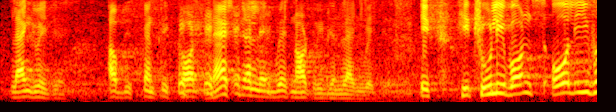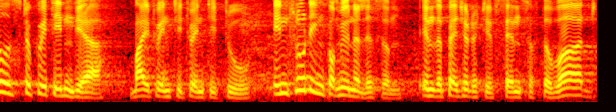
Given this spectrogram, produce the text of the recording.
languages of this country called national language, not regional languages. If he truly wants all evils to quit India by 2022, including communalism in the pejorative sense of the word,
